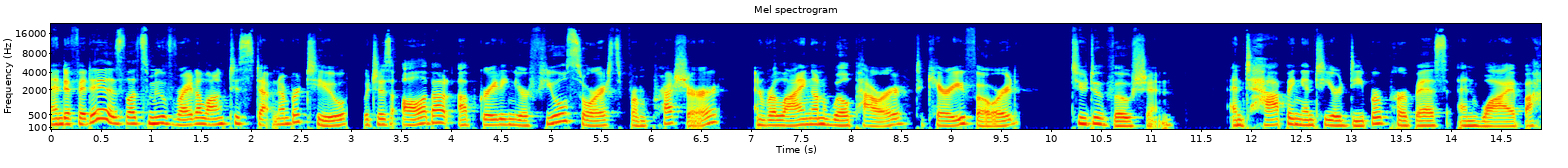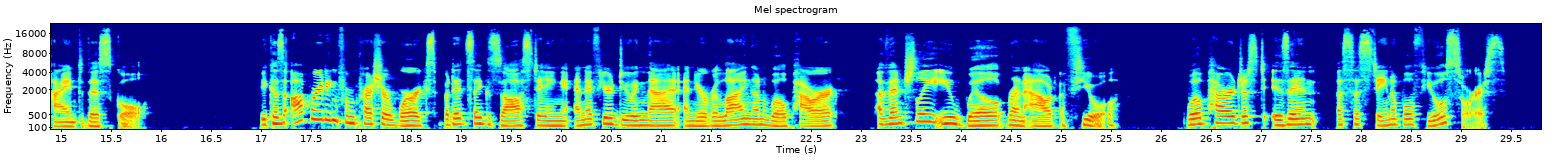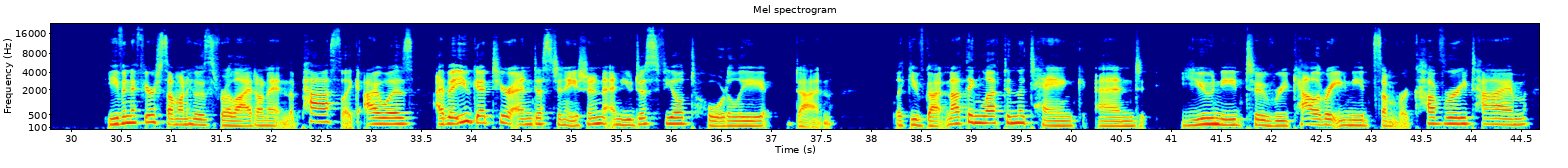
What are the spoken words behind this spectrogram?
And if it is, let's move right along to step number two, which is all about upgrading your fuel source from pressure and relying on willpower to carry you forward to devotion and tapping into your deeper purpose and why behind this goal. Because operating from pressure works, but it's exhausting. And if you're doing that and you're relying on willpower, eventually you will run out of fuel. Willpower just isn't a sustainable fuel source. Even if you're someone who has relied on it in the past, like I was, I bet you get to your end destination and you just feel totally done. Like you've got nothing left in the tank and you need to recalibrate, you need some recovery time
